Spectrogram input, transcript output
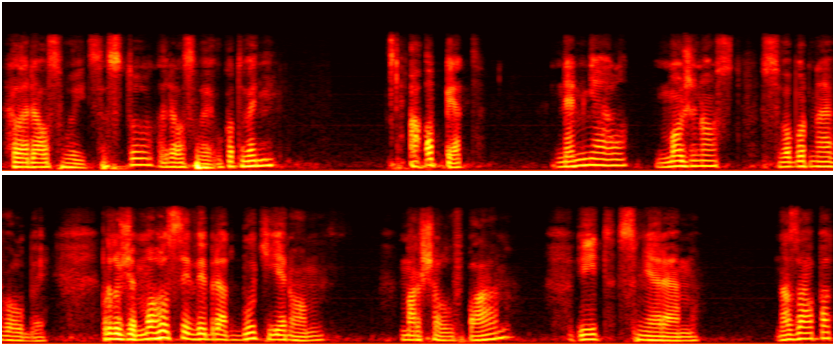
hledal svoji cestu, hledal svoje ukotvení a opět neměl možnost svobodné volby, protože mohl si vybrat buď jenom Marshallův plán, jít směrem na západ,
